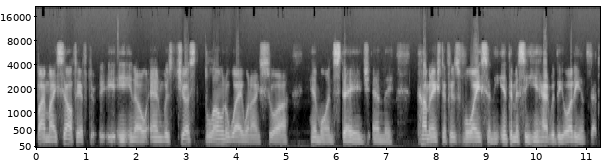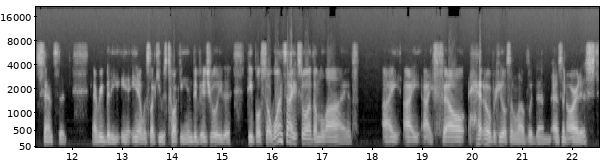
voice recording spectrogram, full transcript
by myself after you know, and was just blown away when I saw him on stage and the combination of his voice and the intimacy he had with the audience, that sense that everybody, you know, it was like he was talking individually to people. So once I saw them live, I, I, I fell head over heels in love with them as an artist,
